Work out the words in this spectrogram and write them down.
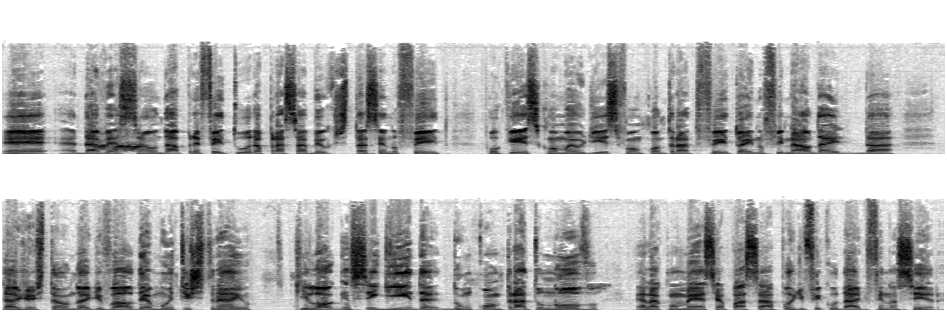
É, é da versão da prefeitura para saber o que está sendo feito. Porque esse, como eu disse, foi um contrato feito aí no final da, da, da gestão do Edivaldo. É muito estranho que logo em seguida de um contrato novo ela comece a passar por dificuldade financeira.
